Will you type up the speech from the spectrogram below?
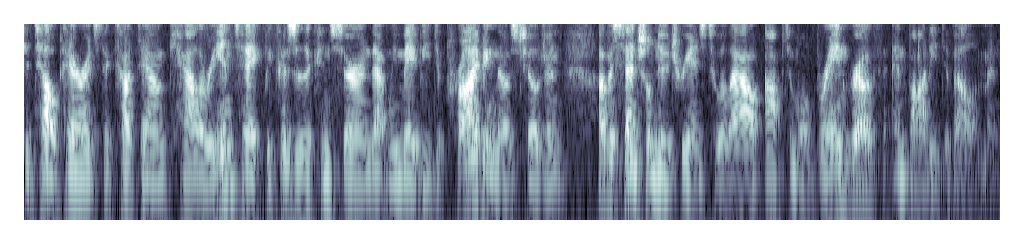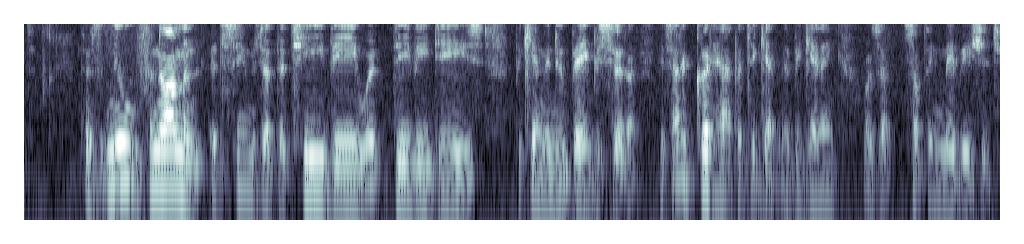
to tell parents to cut down calorie intake because of the concern that we may be depriving those children of essential nutrients to allow optimal brain growth and body development. This new phenomenon, it seems that the TV with DVDs became the new babysitter. Is that a good habit to get in the beginning, or is that something maybe you should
